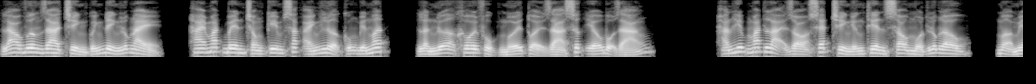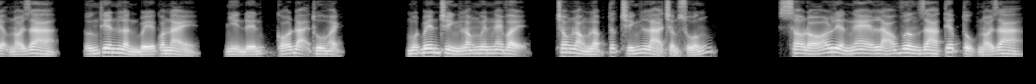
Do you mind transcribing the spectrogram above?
Lao vương gia Trình Quýnh Đình lúc này, hai mắt bên trong kim sắc ánh lửa cũng biến mất, lần nữa khôi phục mới tuổi già sức yếu bộ dáng. Hắn híp mắt lại dò xét trình ứng thiên sau một lúc lâu, mở miệng nói ra, ứng thiên lần bế quan này, nhìn đến có đại thu hoạch. Một bên trình Long Nguyên nghe vậy, trong lòng lập tức chính là trầm xuống. Sau đó liền nghe lão vương gia tiếp tục nói ra.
